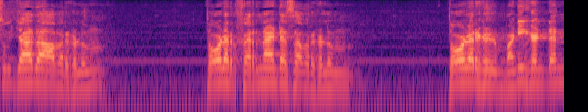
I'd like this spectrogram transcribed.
சுஜாதா அவர்களும் தோழர் பெர்னாண்டஸ் அவர்களும் தோழர்கள் மணிகண்டன்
